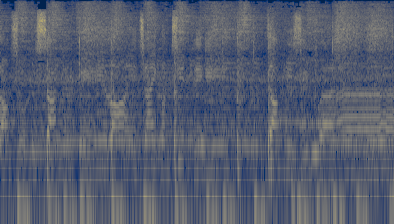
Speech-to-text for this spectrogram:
ลองโสดอีกสักหนึ่งปีรอให้ใจคนที่ดี ต้องมีสิว่า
